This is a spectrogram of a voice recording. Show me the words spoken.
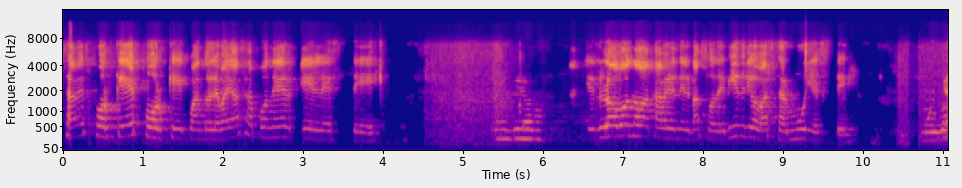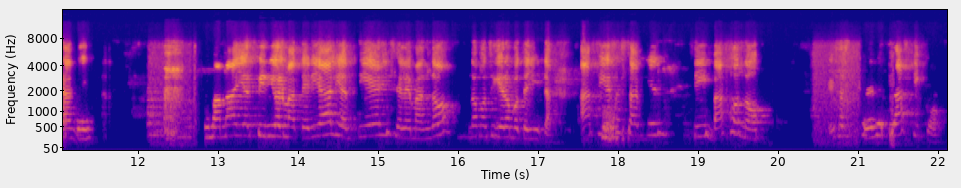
¿Sabes por qué? Porque cuando le vayas a poner el, este, El globo. el globo no va a caber en el vaso de vidrio, va a estar muy, este, muy grande. Tu mamá ayer pidió el material y antier y se le mandó, no consiguieron botellita. Ah, sí, eso está bien. Sí, vaso no. Esa es de plástico.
